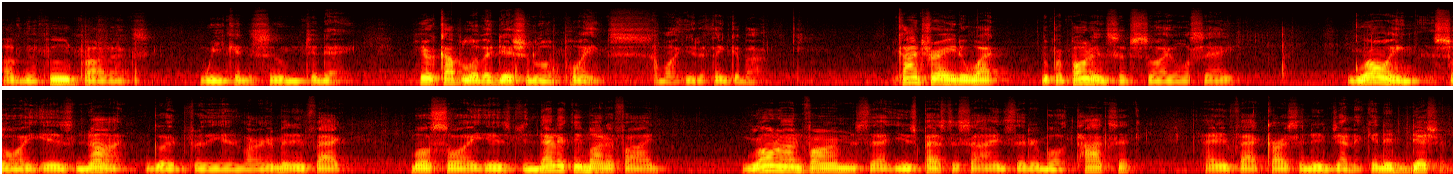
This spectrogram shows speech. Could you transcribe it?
of the food products we consume today. Here are a couple of additional points I want you to think about. Contrary to what the proponents of soy will say growing soy is not good for the environment. In fact, most soy is genetically modified, grown on farms that use pesticides that are both toxic and, in fact, carcinogenic. In addition,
